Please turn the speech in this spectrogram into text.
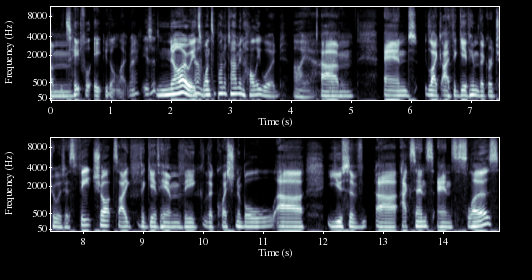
Um, it's Hateful Eight. You don't like, right? Is it? no, it's No. Once Upon a Time in Hollywood. Oh yeah. Um, and like I forgive him the gratuitous feet shots. I forgive him the the questionable uh, use of uh, accents and slurs,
